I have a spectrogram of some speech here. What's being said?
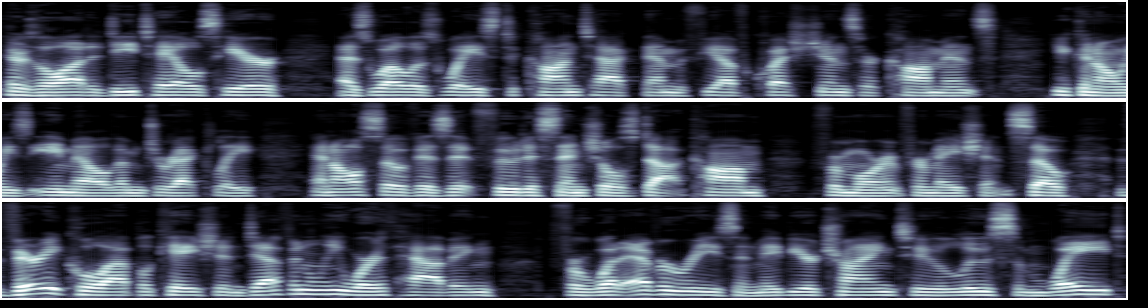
There's a lot of details here, as well as ways to contact them. If you have questions or comments, you can always email them directly. And also visit foodessentials.com for more information. So, very cool application, definitely worth having for whatever reason. Maybe you're trying to lose some weight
